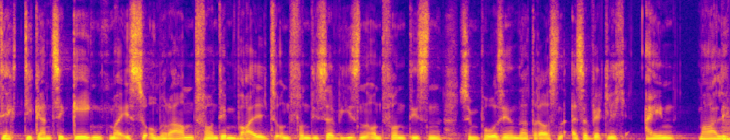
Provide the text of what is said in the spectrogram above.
die, die, ganze Gegend, man ist so umrahmt von dem Wald und von dieser Wiesen und von diesen Symposien da draußen, also wirklich einmalig.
